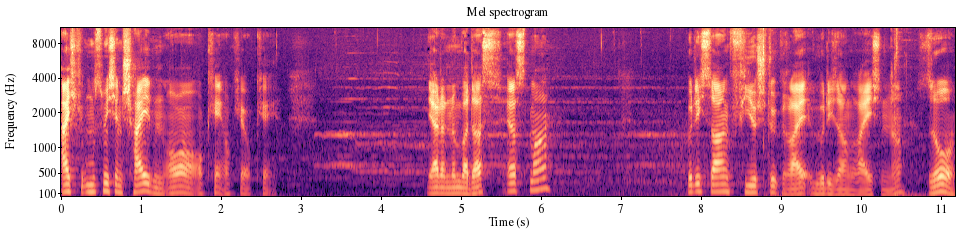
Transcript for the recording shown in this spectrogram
Ah, ich muss mich entscheiden. Oh, okay, okay, okay. Ja, dann nehmen wir das erstmal. Würde ich sagen, vier Stück würde ich sagen reichen, ne? So.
